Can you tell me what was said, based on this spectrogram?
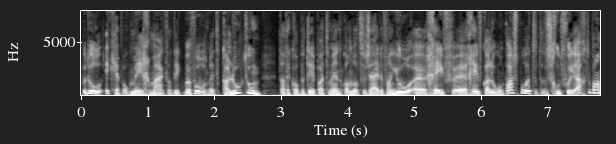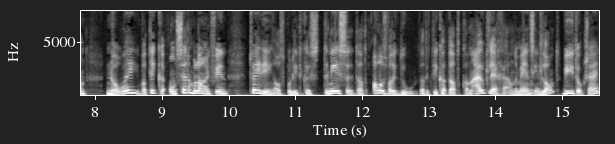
bedoel, ik heb ook meegemaakt dat ik bijvoorbeeld met Kalou toen... dat ik op het departement kwam dat ze zeiden van... joh, eh, geef, eh, geef Kalou een paspoort, dat is goed voor je achterban. No way. Wat ik ontzettend belangrijk vind, twee dingen als politicus. Ten eerste, dat alles wat ik doe, dat ik die, dat kan uitleggen aan de mensen in het land... wie het ook zijn.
